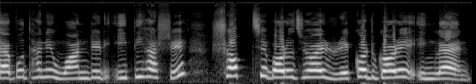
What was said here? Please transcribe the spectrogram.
ব্যবধানে ওয়ানডের ইতিহাসে সবচেয়ে বড় জয়ের রেকর্ড গড়ে ইংল্যান্ড।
